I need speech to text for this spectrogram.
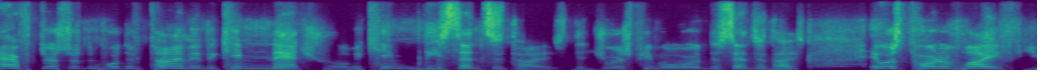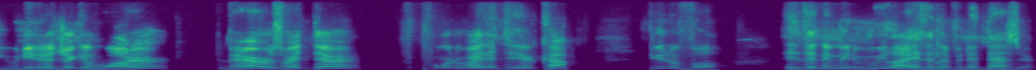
After a certain point of time, it became natural, it became desensitized. The Jewish people were desensitized. It was part of life. You needed a drink of water, the be'er was right there, poured right into your cup. Beautiful. They didn't even realize they live in a desert.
